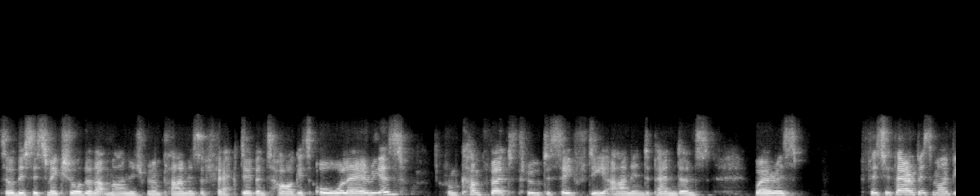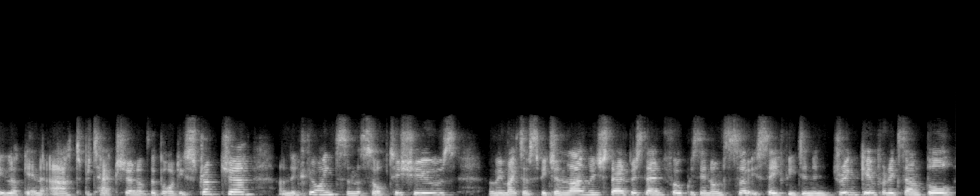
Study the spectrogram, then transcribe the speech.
So this is to make sure that that management plan is effective and targets all areas from comfort through to safety and independence, whereas physiotherapists might be looking at protection of the body structure and the joints and the soft tissues. And we might have speech and language therapists then focusing on safe eating and drinking, for example,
